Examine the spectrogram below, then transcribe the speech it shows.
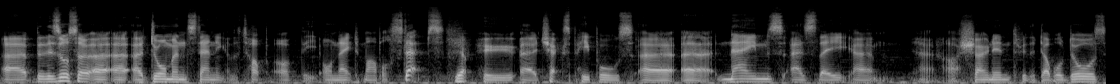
Uh, but there's also a, a, a doorman standing at the top of the ornate marble steps Yep. who uh, checks people's uh, uh, names as they um, uh, are shown in through the double doors,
